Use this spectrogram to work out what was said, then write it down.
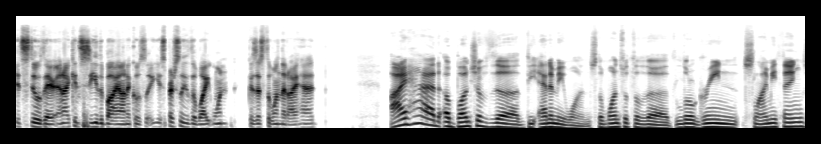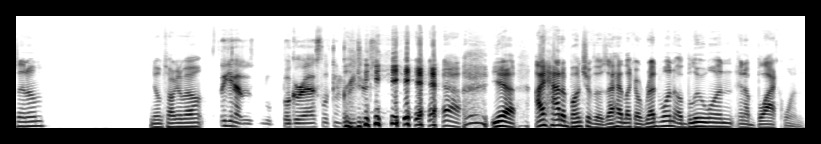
it's still there, and I can see the Bionicles, like, especially the white one, because that's the one that I had. I had a bunch of the the enemy ones, the ones with the, the little green slimy things in them. You know what I'm talking about? Yeah, those little booger ass looking creatures. yeah, yeah. I had a bunch of those. I had like a red one, a blue one, and a black one.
